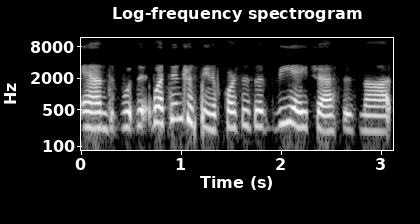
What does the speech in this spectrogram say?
and what's interesting, of course, is that VHS is not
